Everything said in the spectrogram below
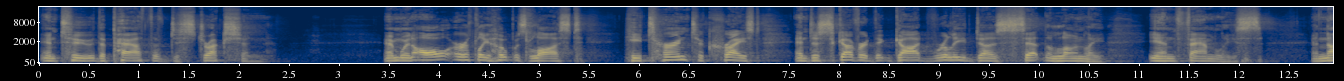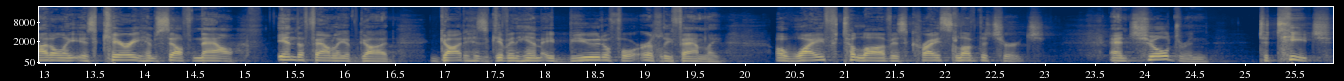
into the path of destruction. And when all earthly hope was lost, he turned to Christ and discovered that God really does set the lonely in families. And not only is Kerry himself now in the family of God, God has given him a beautiful earthly family, a wife to love as Christ loved the church, and children to teach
